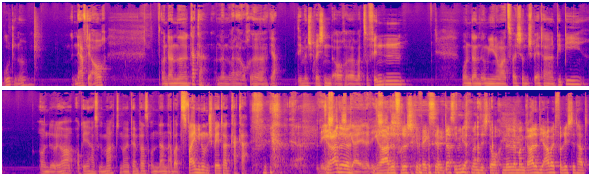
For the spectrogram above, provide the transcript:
gut, ne? Nervt ja auch. Und dann äh, Kaka. Und dann war da auch, äh, ja, dementsprechend auch äh, was zu finden. Und dann irgendwie nochmal zwei Stunden später Pipi. Und äh, ja, okay, hast du gemacht, neue Pampers. Und dann aber zwei Minuten später Kaka. Ja, richtig Gerade, geil, richtig. gerade frisch gewechselt. Das wünscht man sich doch, ne? wenn man gerade die Arbeit verrichtet hat.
